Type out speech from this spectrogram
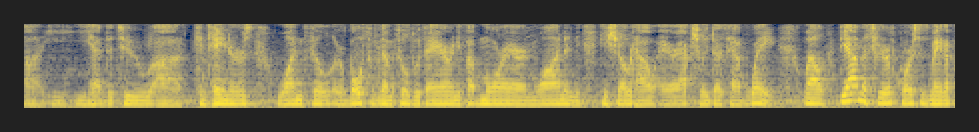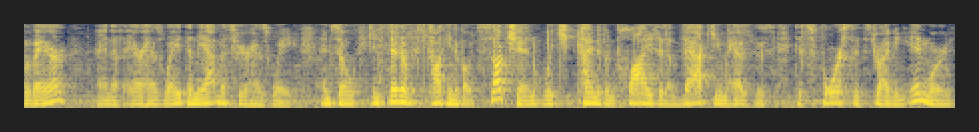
Uh, he, he had the two uh, containers, one filled or both of them filled with air, and he put more air in one, and he showed how air actually does have weight. Well, the atmosphere, of course, is made up of air, and if air has weight, then the atmosphere has weight. And so instead of talking about suction, which kind of implies that a vacuum has this, this force that's driving inward,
